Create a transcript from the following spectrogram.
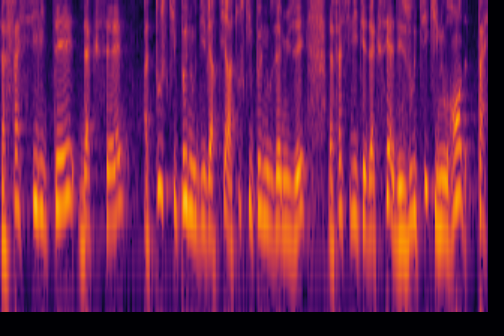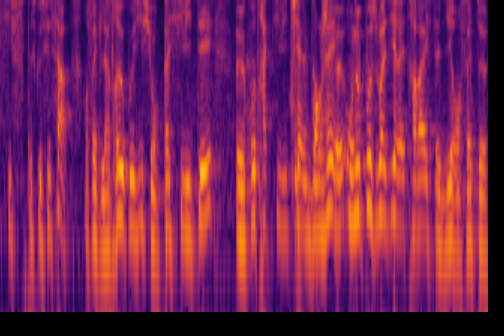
La facilité d'accès à tout ce qui peut nous divertir, à tout ce qui peut nous amuser, la facilité d'accès à des outils qui nous rendent passifs. Parce que c'est ça, en fait, la vraie opposition. Passivité euh, contre activité. Quel danger euh, On oppose loisir et travail, c'est-à-dire, en fait, euh,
